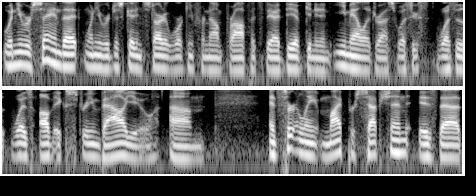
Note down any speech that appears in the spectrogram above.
when you were saying that when you were just getting started working for nonprofits, the idea of getting an email address was was was of extreme value. Um, and certainly, my perception is that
